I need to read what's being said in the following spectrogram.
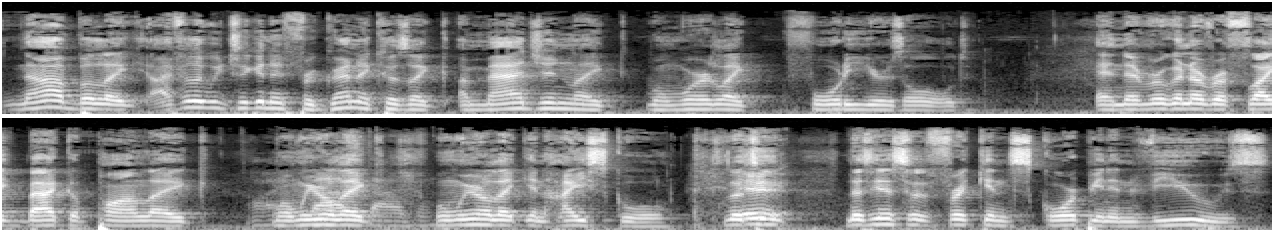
Nah, but like I feel like we're taking it for granted because like imagine like when we're like 40 years old, and then we're gonna reflect back upon like oh, when we were like album. when we were like in high school. So let's it, listen to freaking Scorpion and Views,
